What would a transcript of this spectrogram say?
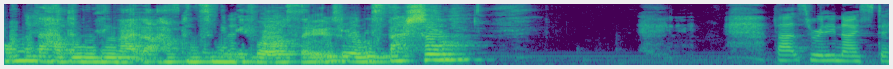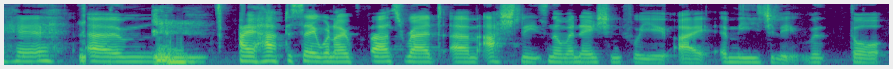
I've never had anything like that happen to me before, so it was really special. That's really nice to hear. Um, I have to say, when I first read um, Ashley's nomination for you, I immediately thought,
